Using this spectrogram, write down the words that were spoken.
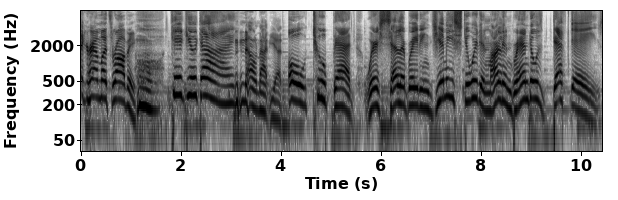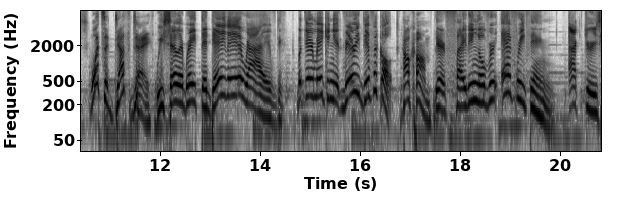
Hi, Grandma. It's Robbie. Did you die? no, not yet. Oh, too bad. We're celebrating Jimmy Stewart and Marlon Brando's death days. What's a death day? We celebrate the day they arrived. But they're making it very difficult. How come? They're fighting over everything. Actors'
